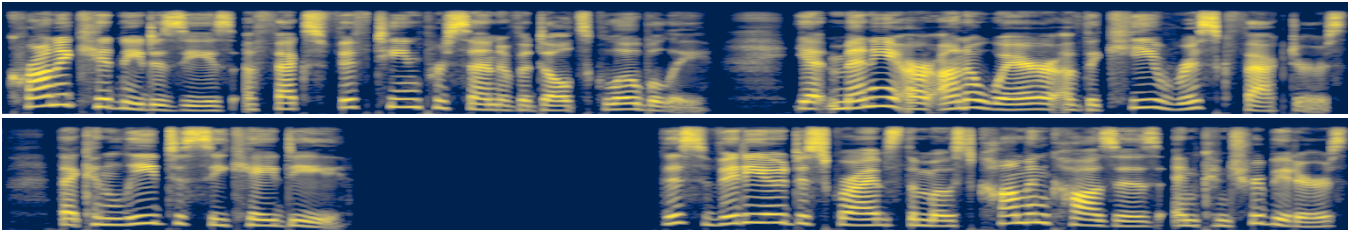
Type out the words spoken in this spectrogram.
Chronic kidney disease affects 15% of adults globally, yet many are unaware of the key risk factors that can lead to CKD. This video describes the most common causes and contributors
